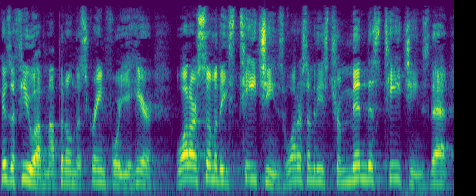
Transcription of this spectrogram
Here's a few of them I put on the screen for you here. What are some of these teachings? What are some of these tremendous teachings that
